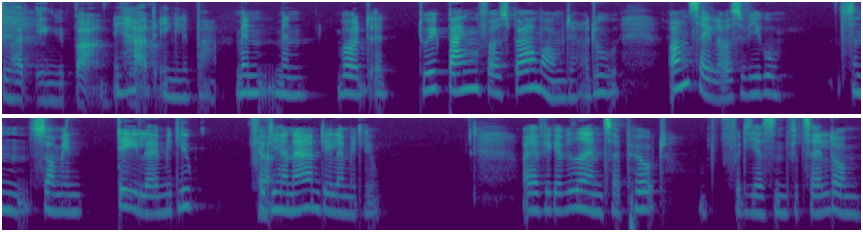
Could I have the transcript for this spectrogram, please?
Du har et englebarn. Jeg har ja. et englebarn. Men, men hvor at du er ikke bange for at spørge mig om det, og du omtaler også Viggo sådan, som en del af mit liv, fordi ja. han er en del af mit liv. Og jeg fik at vide af en terapeut, fordi jeg sådan fortalte om,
